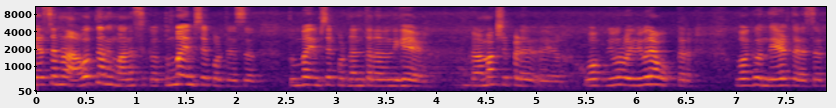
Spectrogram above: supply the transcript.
ಚರ್ಚೆ ಮಾಡಿ ಅವತ್ತು ನನಗೆ ಮಾನಸಿಕ ತುಂಬ ಹಿಂಸೆ ಕೊಡ್ತಾರೆ ಸರ್. ತುಂಬ ಹಿಂಸೆ ಕೊಟ್ಟ ನಂತರ ನನಗೆ ಕಾಮಾಕ್ಷಿ ಪಡೆ, ಹೋಗಿ, ಇವರು, ಇವರೇ ಹೋಗ್ತಾರೆ. ಹೋಗಿ ಒಂದು ಹೇಳ್ತಾರೆ ಸರ್,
